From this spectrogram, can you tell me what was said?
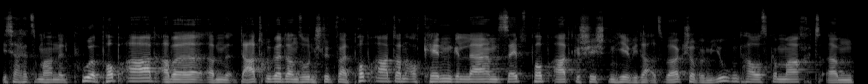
ich sage jetzt mal nicht pur Pop-Art, aber ähm, darüber dann so ein Stück weit Pop-Art dann auch kennengelernt, selbst Pop-Art-Geschichten hier wieder als Workshop im Jugendhaus gemacht, ähm,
